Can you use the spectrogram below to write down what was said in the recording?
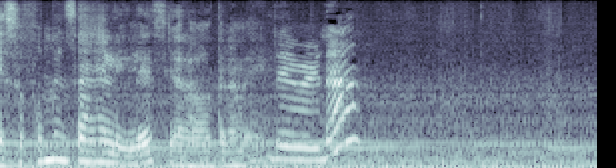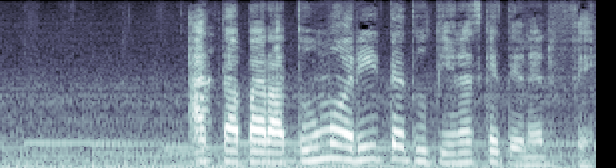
Eso fue un mensaje en la iglesia la otra vez. ¿De verdad? Hasta para tú morirte tú tienes que tener fe.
